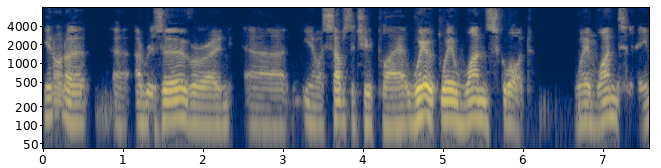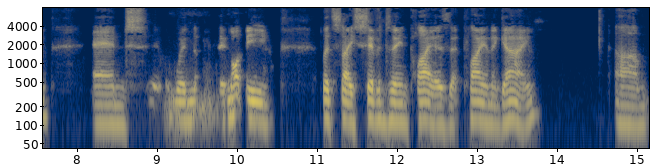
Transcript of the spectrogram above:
you're not a a reserve or a uh, you know a substitute player. We're we're one squad. We're mm-hmm. one team, and when there might be let's say 17 players that play in a game, um,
